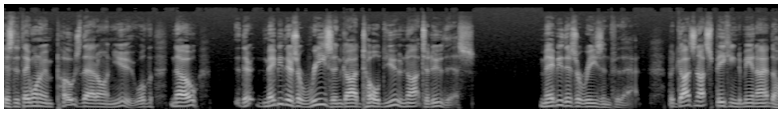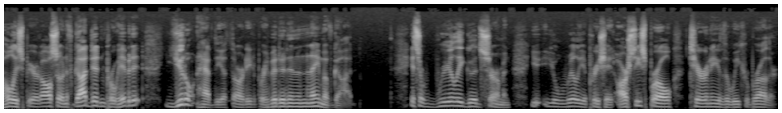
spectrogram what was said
Is that they want to impose that on you? Well, no. There, maybe there's a reason God told you not to do this. Maybe there's a reason for that. But God's not speaking to me, and I have the Holy Spirit also. And if God didn't prohibit it, you don't have the authority to prohibit it in the name of God. It's a really good sermon. You, will really appreciate. R.C. Sproul, Tyranny of the Weaker Brother.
